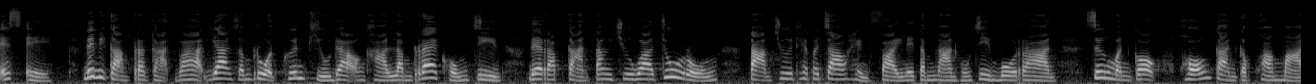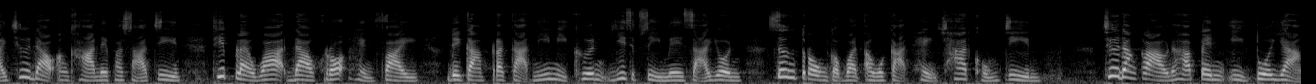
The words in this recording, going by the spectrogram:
NSA ได้มีการประกาศว่ายานสำรวจพื้นผิวดาวอังคารลำแรกของจีน ได้รับการตั้งชื่อว่าจู้หลงตามชื่อเทพเจ้าแห่งไฟในตำนานของจีนโบราณ ซึ่งมันก็พ้องกันกับความหมายชื่อดาวอังคารในภาษาจีน ที่แปลว่า ดาวเคราะห์แห่งไฟ โดยการประกาศนี้มีขึ้น 24 เมษายน ซึ่งตรงกับวันอวกาศแห่งชาติของจีน ชื่อดังกล่าวนะคะเป็นอีกตัวอย่าง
